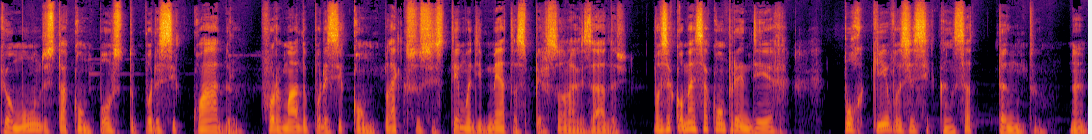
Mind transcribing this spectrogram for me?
que o mundo está composto por esse quadro, formado por esse complexo sistema de metas personalizadas, você começa a compreender por que você se cansa tanto, né?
